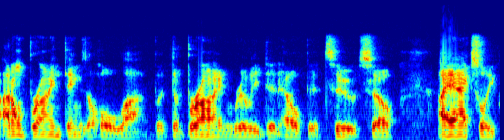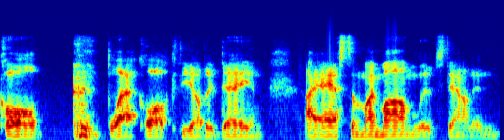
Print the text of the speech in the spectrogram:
I don't brine things a whole lot, but the brine really did help it too. So I actually called Black Hawk the other day and I asked him. My mom lives down in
